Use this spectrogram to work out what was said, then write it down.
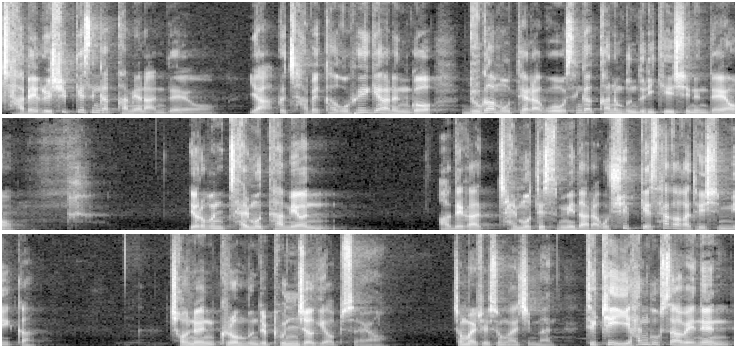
자백을 쉽게 생각하면 안 돼요. 야, 그 자백하고 회개하는 거 누가 못해라고 생각하는 분들이 계시는데요. 여러분 잘못하면 아, 내가 잘못했습니다라고 쉽게 사과가 되십니까? 저는 그런 분들 본 적이 없어요. 정말 죄송하지만 특히 이 한국 사회는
